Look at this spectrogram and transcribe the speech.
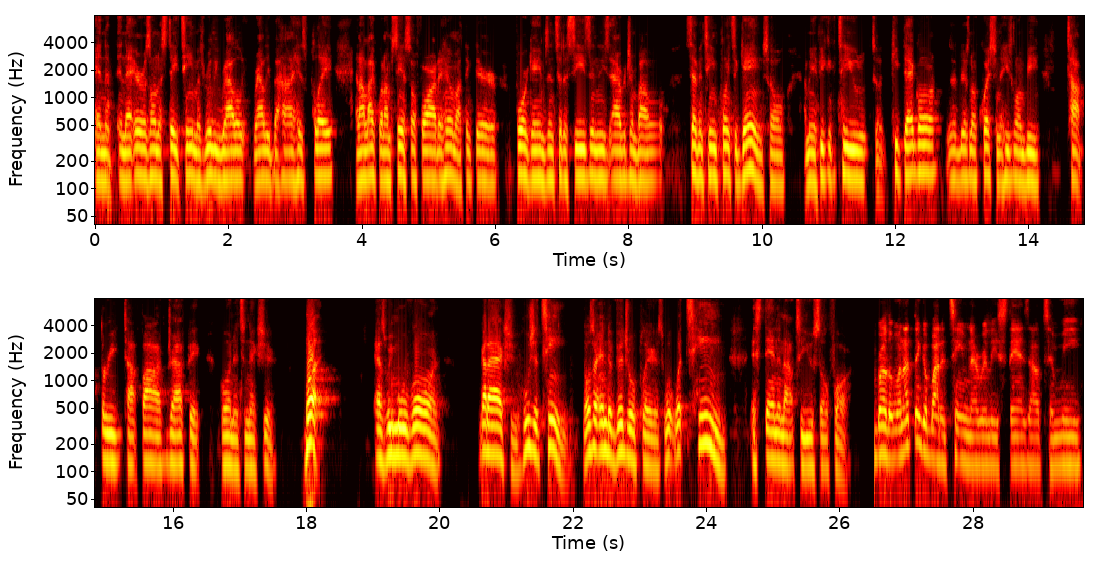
And the, and the Arizona State team has really rallied rallied behind his play, and I like what I'm seeing so far out of him. I think they're four games into the season, and he's averaging about 17 points a game. So I mean, if he can continue to keep that going, there's no question that he's going to be top three, top five draft pick going into next year. But as we move on, I gotta ask you, who's your team? Those are individual players. What what team is standing out to you so far? Brother, when I think about a team that really stands out to me,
